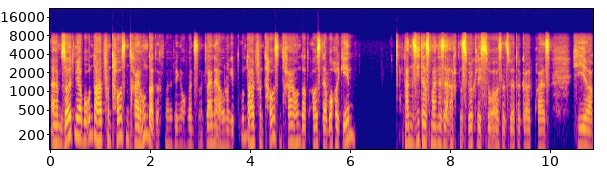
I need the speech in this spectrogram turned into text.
Ähm, sollten wir aber unterhalb von 1300, meinetwegen auch wenn es eine kleine Erholung gibt, unterhalb von 1300 aus der Woche gehen, dann sieht das meines Erachtens wirklich so aus, als würde der Goldpreis hier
